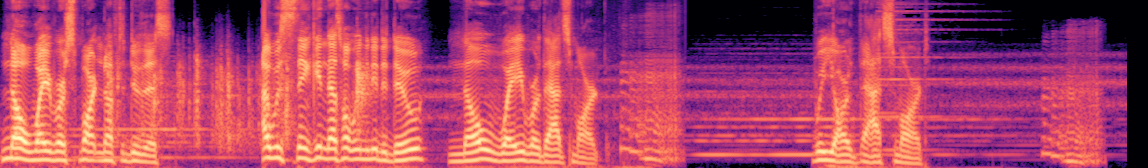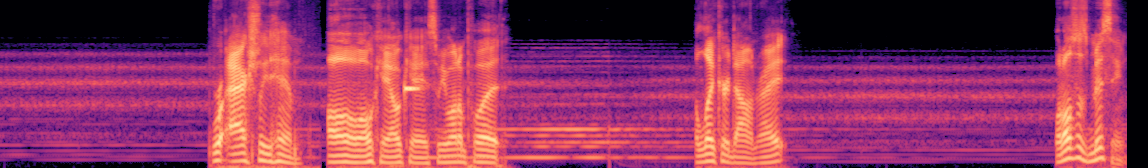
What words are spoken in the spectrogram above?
No way we're smart enough to do this. I was thinking that's what we needed to do. No way we're that smart. We are that smart. We're actually him. Oh, okay, okay. So we want to put a liquor down, right? What else is missing?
